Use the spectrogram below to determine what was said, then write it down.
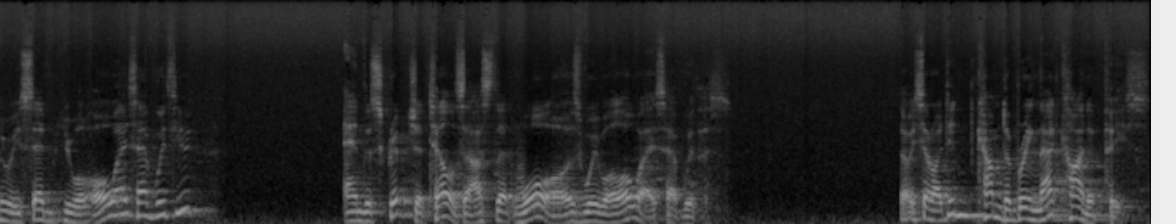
who he said, You will always have with you. And the scripture tells us that wars we will always have with us. So he said, I didn't come to bring that kind of peace.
